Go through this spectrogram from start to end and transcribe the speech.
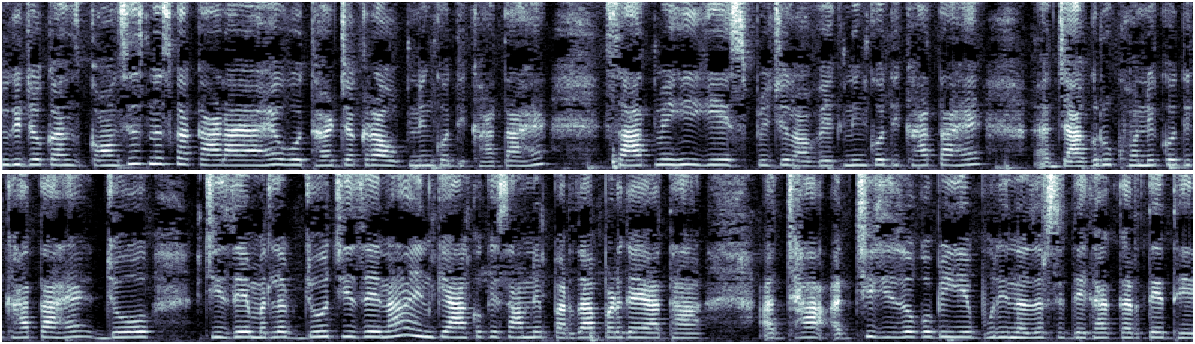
क्योंकि जो कॉन्सियसनेस का कार्ड आया है, वो थर्ड चक्रा ओपनिंग को दिखाता है। साथ में ही ये स्पिरिचुअल अवेकनिंग को दिखाता है जागरूक होने को दिखाता है। जो चीज़ें मतलब जो चीज़ें ना, इनके आँखों के सामने पर्दा पड़ गया था अच्छा अच्छी चीज़ों को भी ये बुरी नज़र से देखा करते थे,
